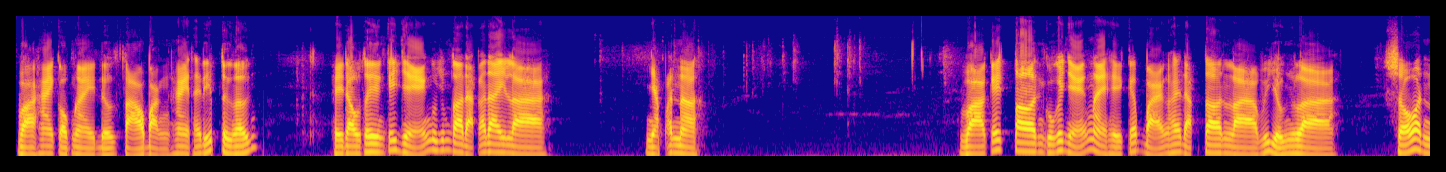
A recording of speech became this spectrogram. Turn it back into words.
Và hai cột này được tạo bằng hai thẻ dip tương ứng. Thì đầu tiên cái nhãn của chúng ta đặt ở đây là nhập n. Và cái tên của cái nhãn này thì các bạn có thể đặt tên là, ví dụ như là số n.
